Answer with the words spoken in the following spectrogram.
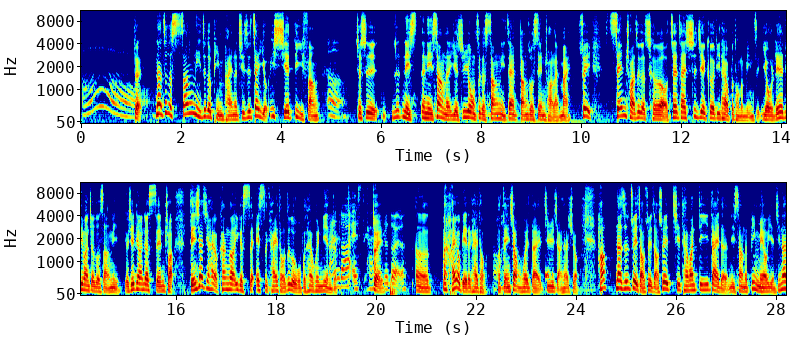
哦，对。那这个桑尼这个品牌呢，其实在有一些地方，嗯，就是你你上呢也是用这个桑尼在当做 Sentra 来卖，所以 Sentra 这个车哦，在在世界各地它有不同的名字，有些地方叫做桑尼，有些地方叫 Sentra。等一下，其实还有看到一个 S 开头，这个我不太会念的，都要 S 开头就对了。呃。那还有别的开头，好，等一下我们会再继续讲下去哦。好，那这是最早最早，所以其实台湾第一代的你上的并没有引进，那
